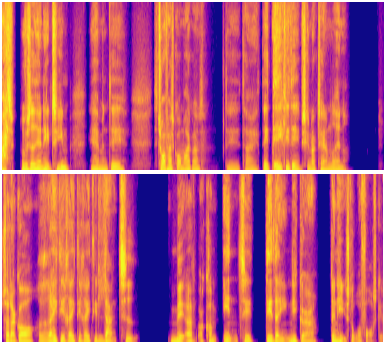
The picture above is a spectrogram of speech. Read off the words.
what? Nu har vi siddet her en hel time. Jamen, det, det tror jeg faktisk går meget godt. Det, der, det, det er ikke lige det. Vi skal nok tale om noget andet. Så der går rigtig, rigtig, rigtig lang tid med at, at komme ind til det, der egentlig gør den helt store forskel.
